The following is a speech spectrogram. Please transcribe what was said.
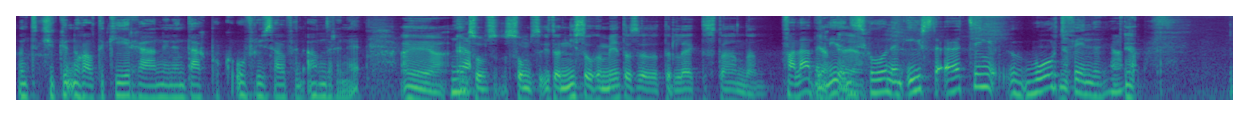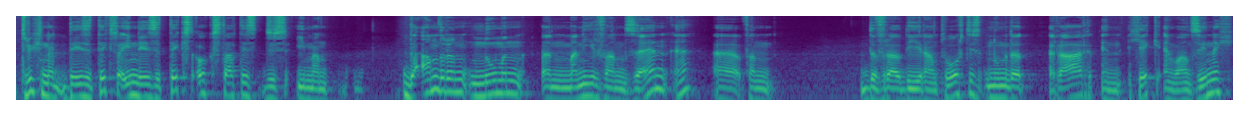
Want je kunt nogal tekeer gaan in een dagboek over jezelf en anderen. Hè. Ah, ja, ja. En soms, soms is dat niet zo gemeend als dat het er lijkt te staan dan. Voilà, nee, dat is gewoon een eerste uiting, woord vinden. Ja. Terug naar deze tekst. Wat in deze tekst ook staat, is dus iemand de anderen noemen een manier van zijn, hè, uh, van de vrouw die hier aan het woord is, noemen dat raar en gek en waanzinnig.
